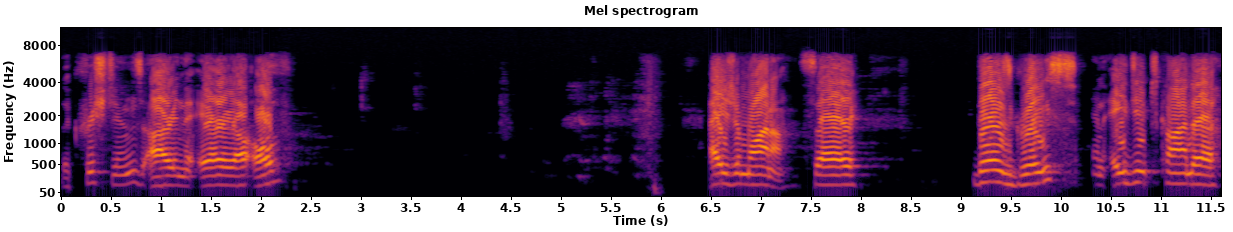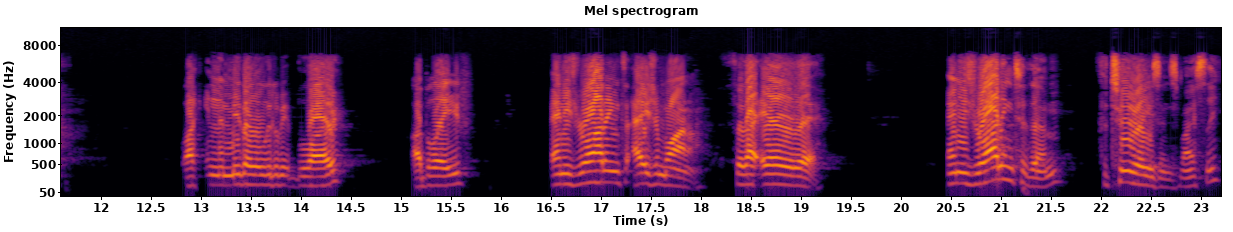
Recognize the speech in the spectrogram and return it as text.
the Christians are in the area of Asia Minor. So there's Greece, and Egypt's kind of like in the middle, a little bit below, I believe. And he's writing to Asia Minor, so that area there. And he's writing to them for two reasons mostly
